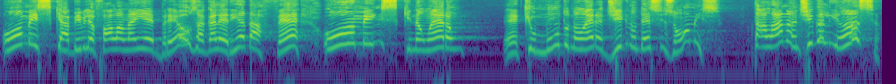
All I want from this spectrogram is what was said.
homens que a Bíblia fala lá em Hebreus, a galeria da fé, homens que não eram, é, que o mundo não era digno desses homens. Está lá na antiga aliança.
